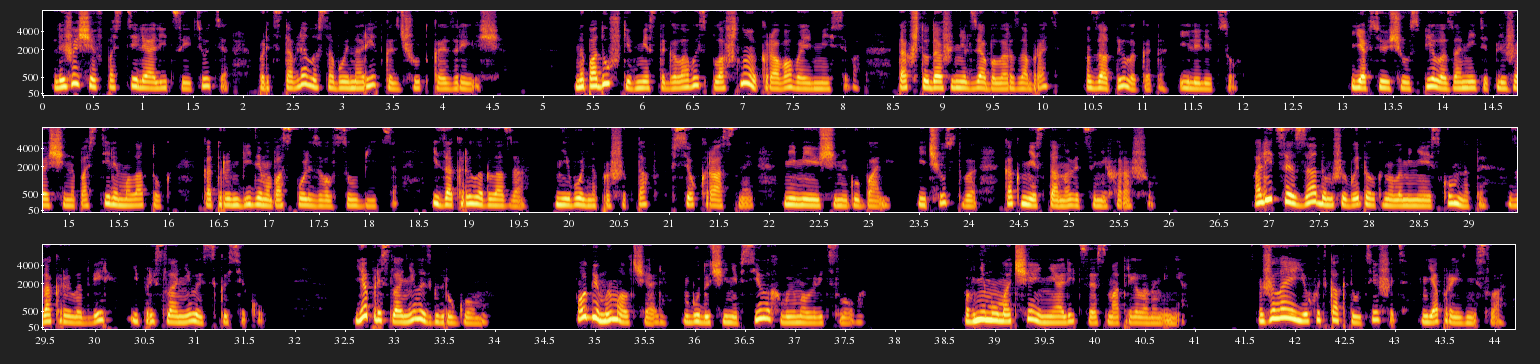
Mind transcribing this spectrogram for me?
Лежащая в постели Алиса и тетя представляла собой на редкость жуткое зрелище. На подушке вместо головы сплошное кровавое месиво, так что даже нельзя было разобрать, затылок это или лицо. Я все еще успела заметить лежащий на постели молоток, которым, видимо, воспользовался убийца, и закрыла глаза, невольно прошептав все красное, не имеющими губами, и чувствуя, как мне становится нехорошо. Алиция задом же вытолкнула меня из комнаты, закрыла дверь и прислонилась к косяку. Я прислонилась к другому. Обе мы молчали, будучи не в силах вымолвить слово. В немом отчаянии Алиция смотрела на меня. Желая ее хоть как-то утешить, я произнесла.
